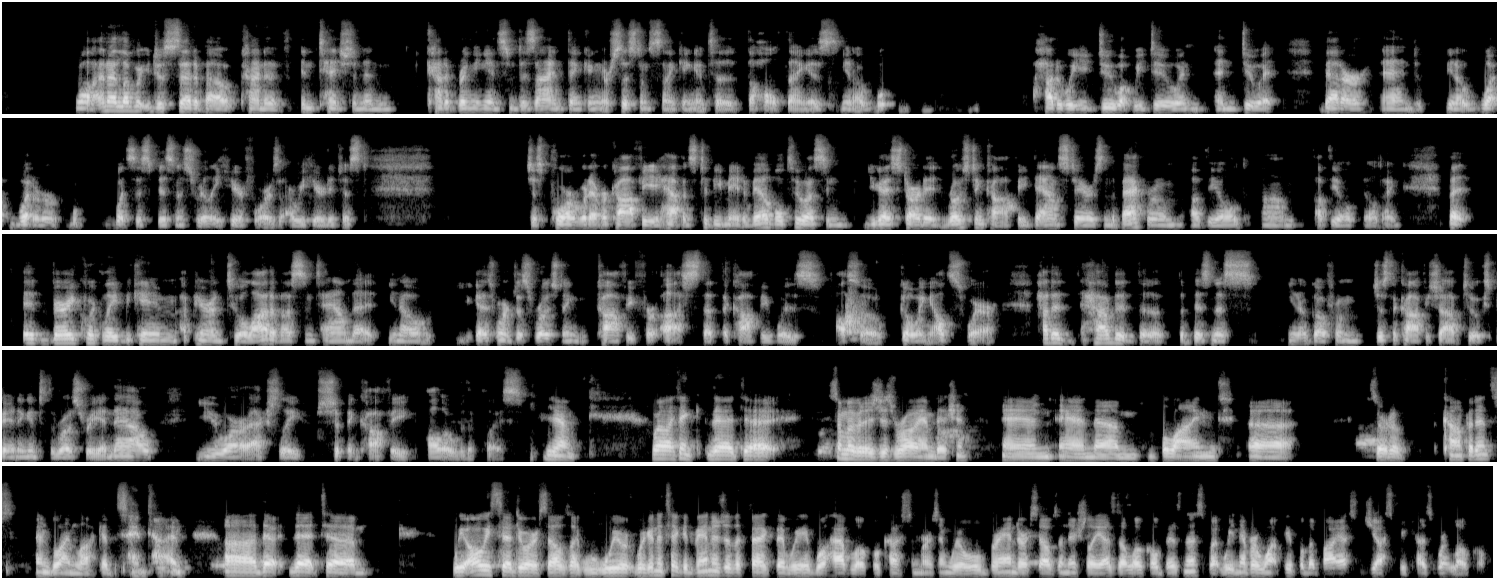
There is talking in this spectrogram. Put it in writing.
Well, and I love what you just said about kind of intention and kind of bringing in some design thinking or systems thinking into the whole thing is, you know, how do we do what we do and and do it better and you know what what are what's this business really here for? Is are we here to just just pour whatever coffee happens to be made available to us? And you guys started roasting coffee downstairs in the back room of the old um, of the old building. But it very quickly became apparent to a lot of us in town that you know you guys weren't just roasting coffee for us that the coffee was also going elsewhere. How did how did the the business you know go from just the coffee shop to expanding into the roastery and now you are actually shipping coffee all over the place yeah well i think that uh, some of it is just raw ambition and and um, blind uh, sort of confidence and blind luck at the same time. Uh, that that um, we always said to ourselves, like we're we're going to take advantage of the fact that we will have local customers and we'll brand ourselves initially as a local business, but we never want people to buy us just because we're local.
